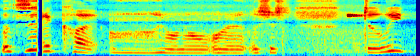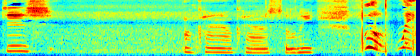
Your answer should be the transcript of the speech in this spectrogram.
Let's hit it cut. Oh, I don't know. Alright, let's just delete this. Okay, okay, let's delete. Oh, wait!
